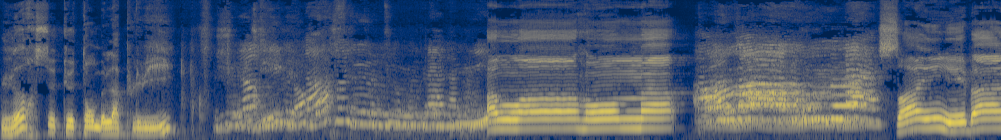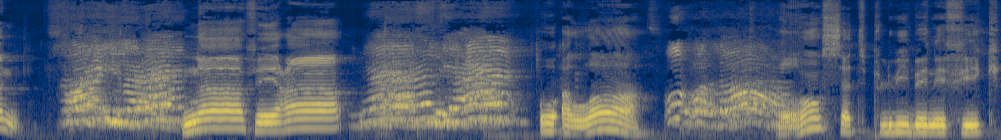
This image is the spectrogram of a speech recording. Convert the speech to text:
lorsque tombe la pluie, اللهم صيبا نافعا Oh Allah, rends cette pluie bénéfique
